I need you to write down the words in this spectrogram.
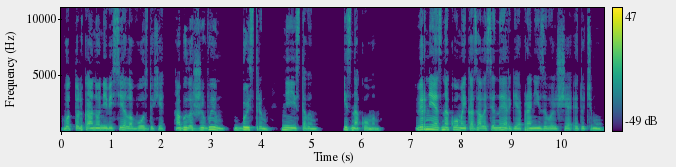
Вот только оно не висело в воздухе, а было живым, быстрым, неистовым и знакомым. Вернее, знакомой казалась энергия, пронизывающая эту тьму.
